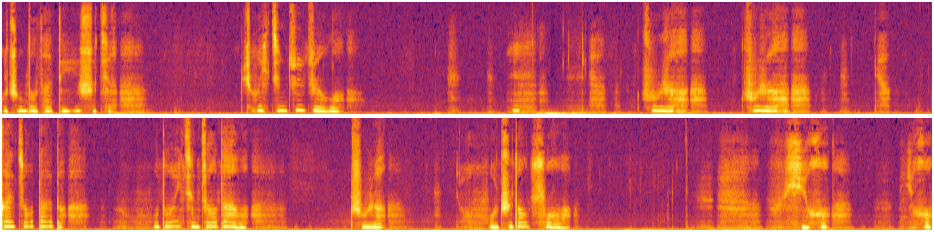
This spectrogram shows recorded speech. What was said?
我真的在第一时间就已经拒绝了。主人，主人，该交代的我都已经交代了。主人，我知道错了，以后以后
